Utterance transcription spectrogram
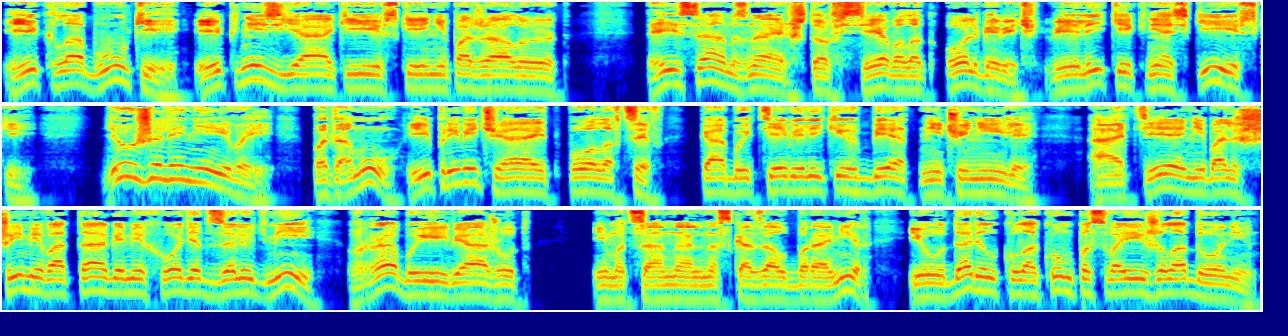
и клобуки, и князья киевские не пожалуют. Ты сам знаешь, что Всеволод Ольгович, великий князь киевский, дюже ленивый, потому и привечает половцев, кабы те великих бед не чинили» а те небольшими ватагами ходят за людьми, в рабы вяжут», — эмоционально сказал Барамир и ударил кулаком по своей же ладони.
